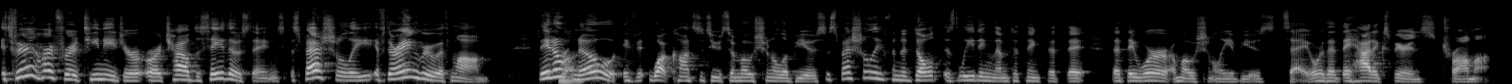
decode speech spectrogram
it's very hard for a teenager or a child to say those things especially if they're angry with mom they don't right. know if it, what constitutes emotional abuse, especially if an adult is leading them to think that they that they were emotionally abused, say, or that they had experienced trauma.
